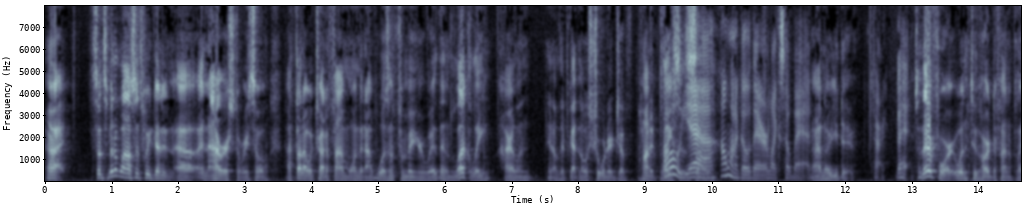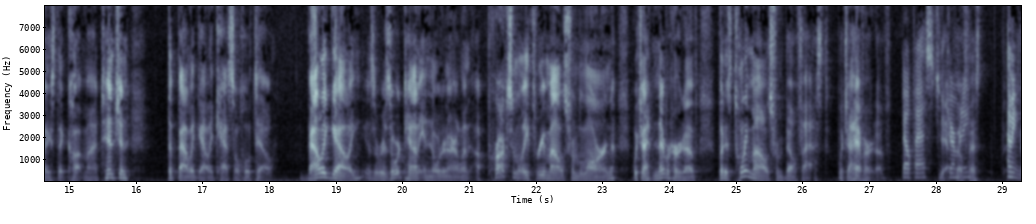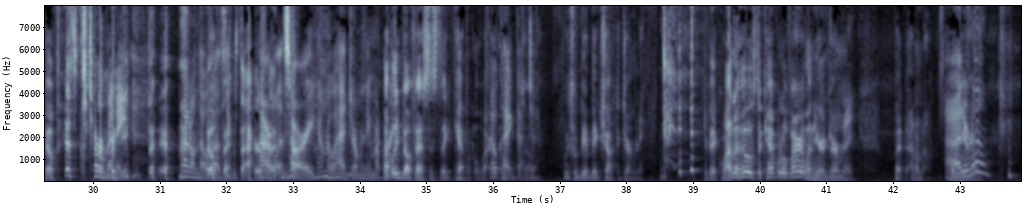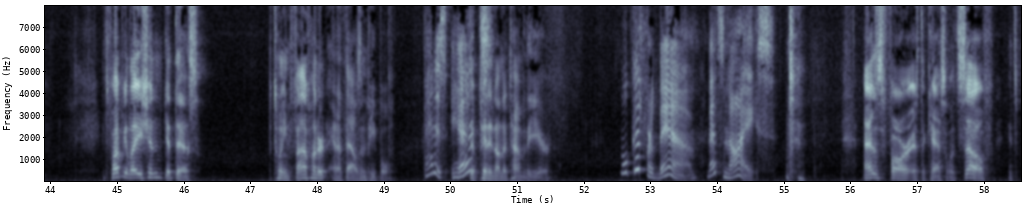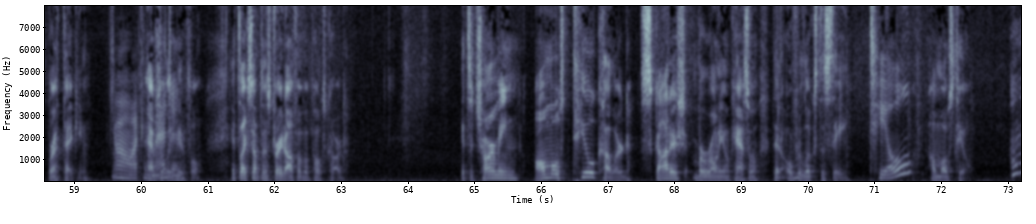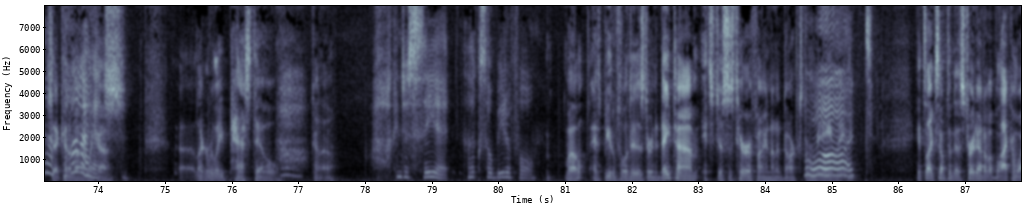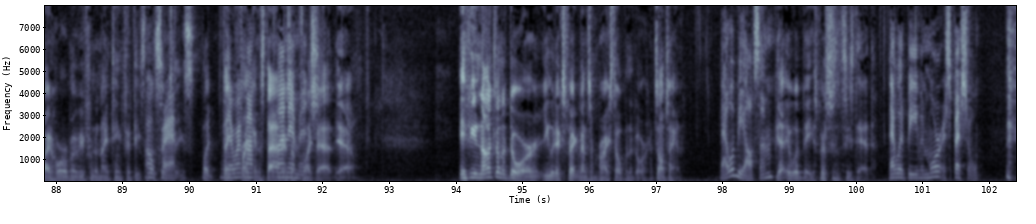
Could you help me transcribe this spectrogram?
All right. So it's been a while since we've done an, uh, an Irish story, so I thought I would try to find one that I wasn't familiar with. And luckily, Ireland, you know, they've got no shortage of haunted oh, places. oh yeah, So I want to go there like so bad. I know you do. Sorry, go ahead. So therefore, it wasn't too hard to find a place that caught my attention, the Ballygally Castle Hotel. Ballygally is a resort town in Northern Ireland, approximately three miles from Larne, which I had never heard of, but it's 20 miles from Belfast, which I have heard of. Belfast, Yeah, Germany. Belfast. I mean, Belfast, Germany. Germany. I don't know. Belfast, Ireland. Ireland. Sorry, I don't know. I had Germany in my brain. I believe Belfast is the capital of Ireland. Okay, gotcha. Which would be a big shock to Germany. You'd be like, why the hell is the capital of Ireland here in Germany? But I don't know. We'll I don't on. know. Its population, get this, between 500 and 1,000 people, That is it. depending on the time of the year. well, good for them. That's nice. As far as the castle itself, it's breathtaking. Oh, I can Absolutely imagine. beautiful. It's like something straight off of a postcard. It's a charming, almost teal colored Scottish baronial castle that overlooks the sea. Teal. Almost teal. Oh my that kind of a- like a- gosh! Uh, like a really pastel kind of. I can just see it. It looks so beautiful. Well, as beautiful as it is during the daytime, it's just as terrifying on a dark, stormy evening. What? It's like something that's straight out of a black and white horror movie from the 1950s and Oh, the crap. 60s. Like think Frankenstein or something image. like that. Yeah. If you knocked on the door, you would expect Vincent Price to open the door. That's all I'm saying. That would be awesome. Yeah, it would be, especially since he's dead. That would be even more special.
